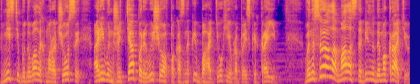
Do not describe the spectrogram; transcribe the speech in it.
в місті будували хмарочоси, а рівень життя перевищував показники багатьох європейських країн. Венесуела мала стабільну демократію,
